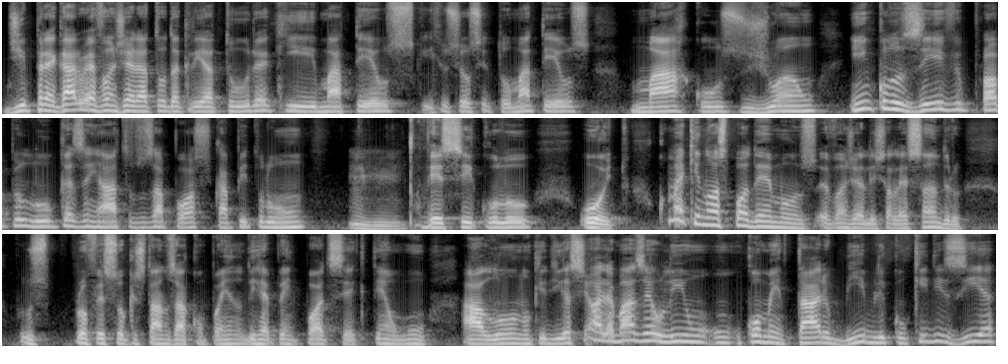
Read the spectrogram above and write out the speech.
de pregar o evangelho a toda criatura que Mateus, que o senhor citou, Mateus, Marcos, João, inclusive o próprio Lucas em Atos dos Apóstolos, capítulo 1, uhum. versículo 8. Como é que nós podemos, evangelista Alessandro, os professor que está nos acompanhando, de repente pode ser que tenha algum aluno que diga assim: olha, mas eu li um, um, comentário bíblico que dizia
